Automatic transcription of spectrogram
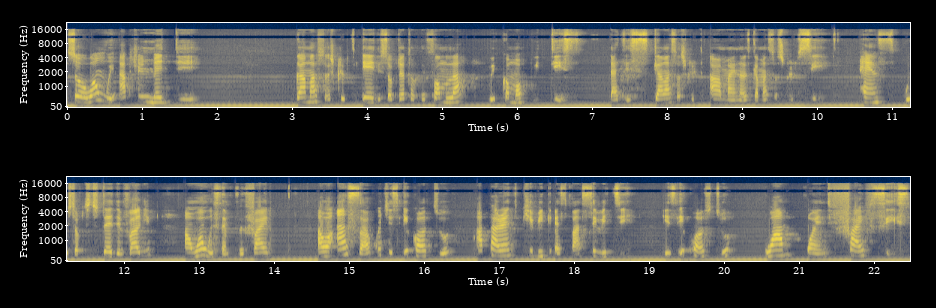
So when we actually made the gamma subscript A the subject of the formula, we come up with this. That is gamma subscript R minus gamma subscript C. Hence, we substituted the value and when we simplified, our answer, which is equal to apparent cubic expansivity, is equals to 1.56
